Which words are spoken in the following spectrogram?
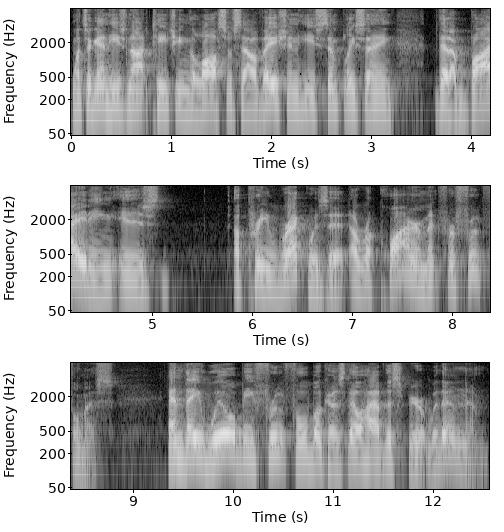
Once again, he's not teaching the loss of salvation. He's simply saying that abiding is a prerequisite, a requirement for fruitfulness. And they will be fruitful because they'll have the Spirit within them.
